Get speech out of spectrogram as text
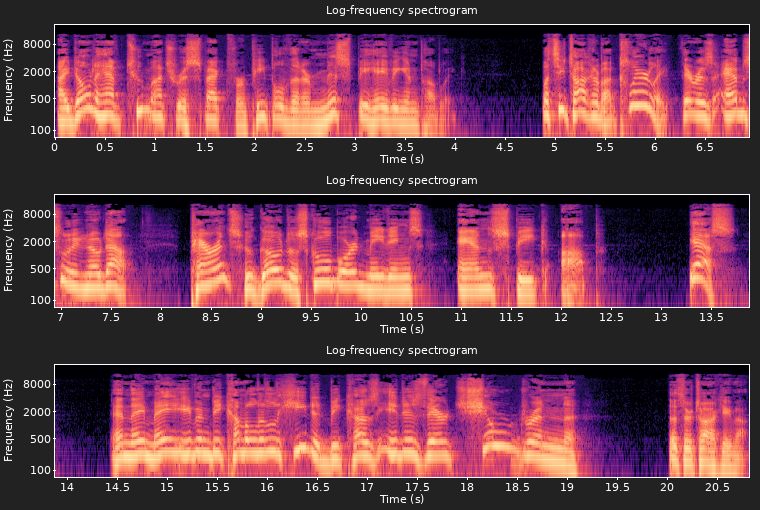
I don't have too much respect for people that are misbehaving in public. What's he talking about? Clearly, there is absolutely no doubt. Parents who go to school board meetings and speak up. Yes, and they may even become a little heated because it is their children that they're talking about.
